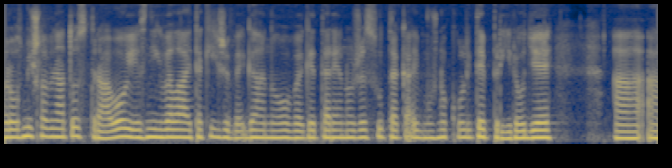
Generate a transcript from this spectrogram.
rozmýšľajú na to stravou, je z nich veľa aj takých, že vegánov, vegetariánov, že sú tak aj možno kvôli tej prírode a, a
